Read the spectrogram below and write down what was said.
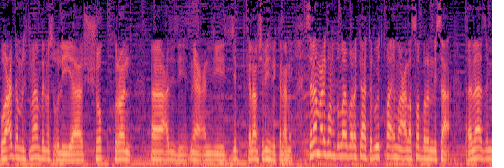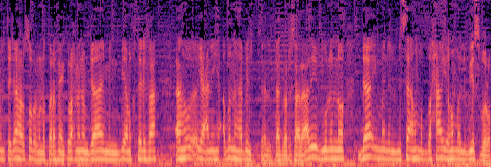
وعدم الاهتمام بالمسؤولية. شكرا آه عزيزي. يعني جبت كلام شبيه بكلامي. السلام عليكم ورحمة الله وبركاته. البيوت قائمة على صبر النساء. لازم نتجاهل الصبر من الطرفين. كل واحد منهم جاي من بيئة مختلفة. أهو يعني أظنها بنت الكاتبة الرسالة هذه بتقول إنه دائما النساء هم الضحايا هم اللي بيصبروا.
